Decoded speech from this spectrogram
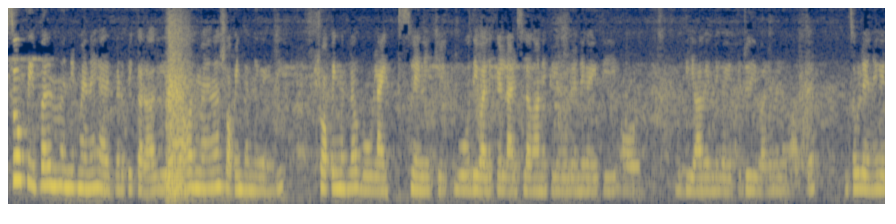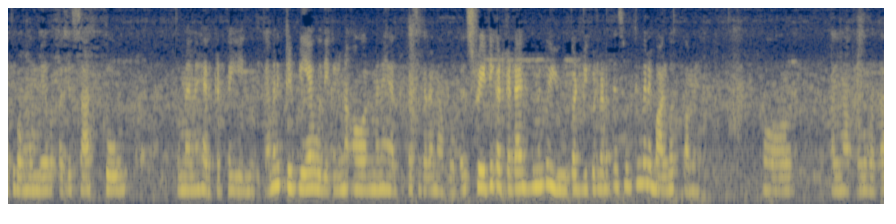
सो so, पीपल मैंने मैंने हेयर कट भी करा लिया है और मैं ना शॉपिंग करने गई थी। शॉपिंग मतलब वो लाइट्स लेने की वो दिवाली के लाइट्स लगाने के लिए वो लेने गई थी और वो दिया लेने गई थी जो दिवाली में लगाते हैं। सब लेने गई थी मम्मी पापा के साथ तो तो मैंने हेयर कट का ये नहीं दिखा मैंने क्लिप लिया है वो देख लेना। और मैंने हेयर कट कैसे करा मैं आपको बताया स्ट्रेट ही कट कटा है मैंने तो यू कट वी कट करते हैं इसलिए मेरे बाल बहुत कम है। और अभी मैं आपको बता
